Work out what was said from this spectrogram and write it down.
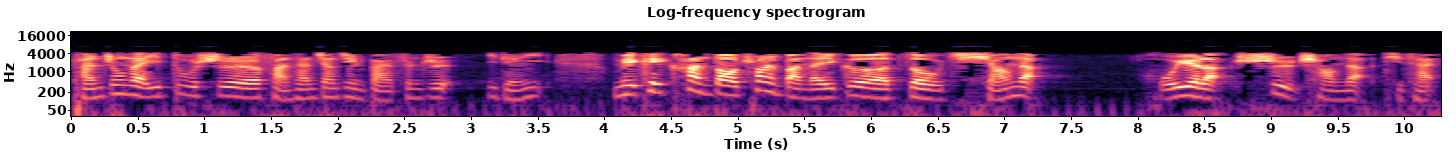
盘中呢一度是反弹将近百分之一点一。我们也可以看到创业板的一个走强的。活跃了市场的题材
